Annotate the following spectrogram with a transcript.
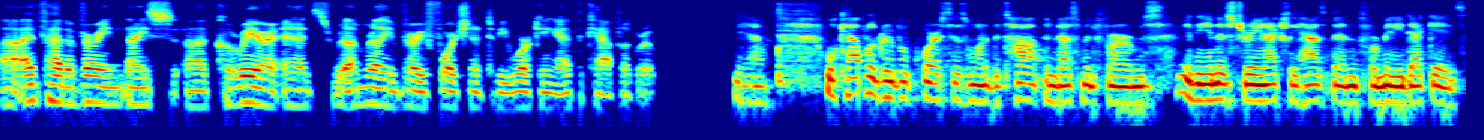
uh, I've had a very nice uh, career, and it's I'm really very fortunate to be working at the Capital Group. Yeah. Well, Capital Group, of course, is one of the top investment firms in the industry and actually has been for many decades.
